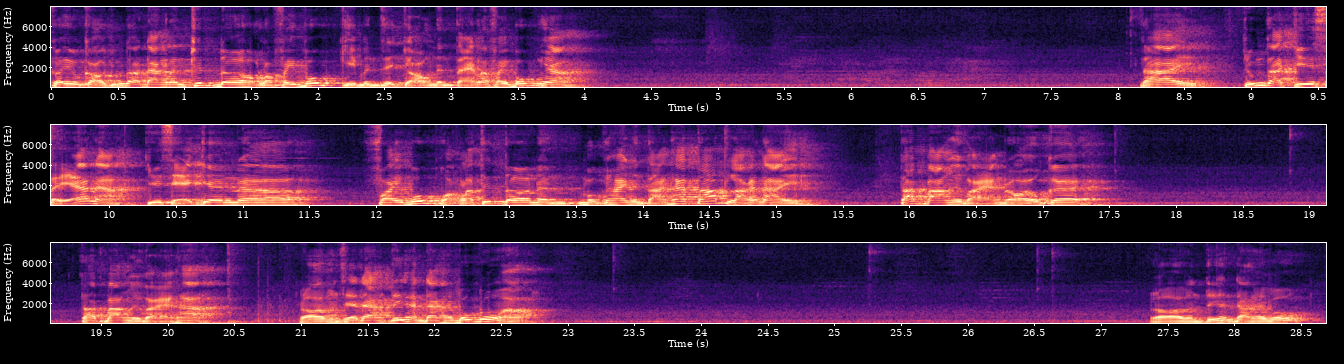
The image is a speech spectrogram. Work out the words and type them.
Có yêu cầu chúng ta đăng lên Twitter hoặc là Facebook vậy mình sẽ chọn nền tảng là Facebook nha. Đây chúng ta chia sẻ nè chia sẻ trên uh, Facebook hoặc là Twitter nền một hai nền tảng hashtag là cái này. Tag ba người bạn rồi ok. Tag ba người bạn ha. Rồi mình sẽ đăng tiến hành đăng Facebook đúng không ạ? Rồi mình tiến hành đăng Facebook.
